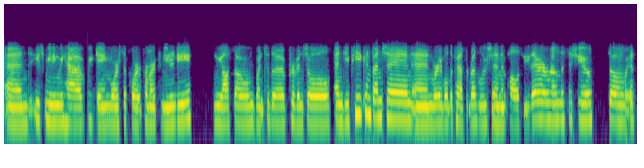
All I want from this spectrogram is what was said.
And each meeting we have, we gain more support from our community. We also went to the provincial NDP convention and were able to pass a resolution and policy there around this issue. So it's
